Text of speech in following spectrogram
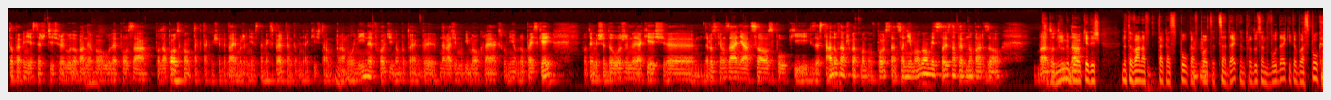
to pewnie jest też gdzieś regulowane w ogóle poza, poza Polską, tak, tak mi się wydaje, może nie jestem ekspertem, pewnie jakieś tam prawo mhm. unijne wchodzi, no bo to jakby na razie mówimy o krajach z Unii Europejskiej, Potem jeszcze dołożymy jakieś e, rozwiązania, co spółki ze Stanów na przykład mogą w Polsce, a co nie mogą, więc to jest na pewno bardzo, bardzo trudne. było kiedyś notowana taka spółka w mhm. Polsce CEDEC, ten producent wódek i to była spółka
